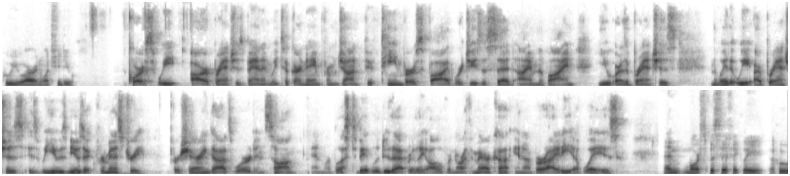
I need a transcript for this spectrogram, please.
who you are and what you do? Course, we are Branches Band. We took our name from John 15, verse 5, where Jesus said, I am the vine, you are the branches. And the way that we are branches is we use music for ministry, for sharing God's word in song. And we're blessed to be able to do that really all over North America in a variety of ways. And more specifically, who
